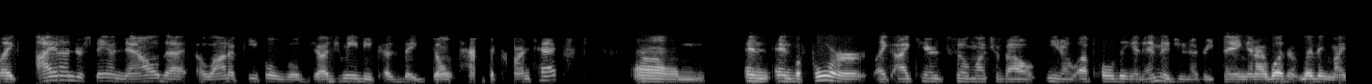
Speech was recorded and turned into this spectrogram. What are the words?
Like I understand now that a lot of people will judge me because they don't have the context. Um, and and before like I cared so much about you know upholding an image and everything, and I wasn't living my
